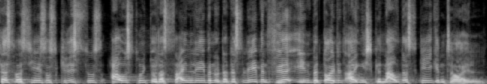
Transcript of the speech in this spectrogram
Das, was Jesus Christus ausdrückt oder sein Leben oder das Leben für ihn bedeutet eigentlich genau das Gegenteil.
